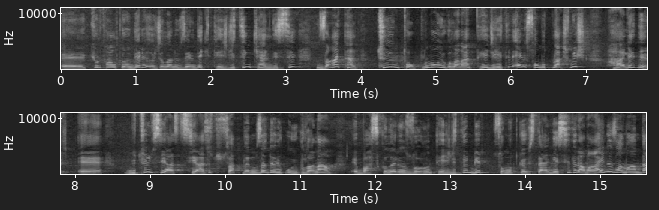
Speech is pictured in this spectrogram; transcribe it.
e, Kürt halk önderi Öcalan üzerindeki tecritin kendisi zaten tüm topluma uygulanan tecritin en somutlaşmış halidir. E, bütün siyasi, siyasi tutsaklarımıza dönük uygulanan e, baskıların, zorun, tecritin bir somut göstergesidir ama aynı zamanda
